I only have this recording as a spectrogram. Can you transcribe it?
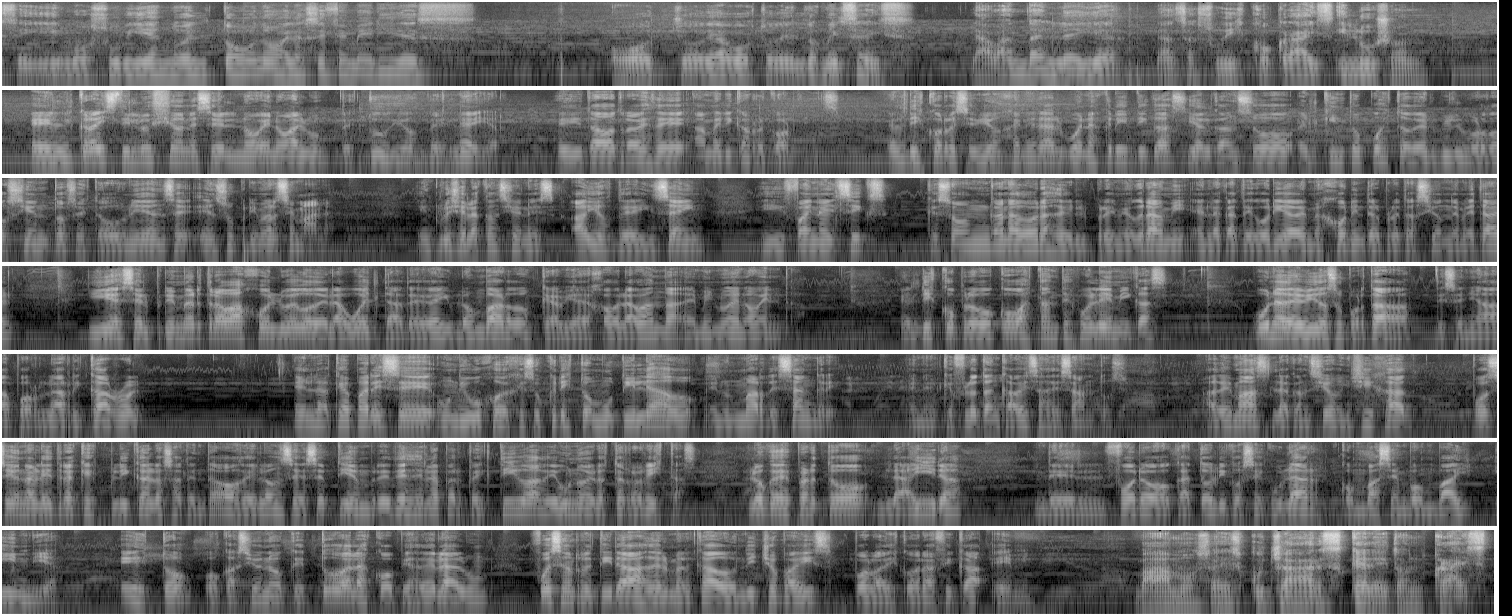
Seguimos subiendo el tono a las efemérides. 8 de agosto del 2006, la banda Slayer lanza su disco Christ Illusion. El Christ Illusion es el noveno álbum de estudio de Slayer, editado a través de American Recordings. El disco recibió en general buenas críticas y alcanzó el quinto puesto del Billboard 200 estadounidense en su primer semana. Incluye las canciones Eye of the Insane y Final Six, que son ganadoras del premio Grammy en la categoría de mejor interpretación de metal, y es el primer trabajo luego de la vuelta de Dave Lombardo, que había dejado la banda en 1990. El disco provocó bastantes polémicas, una debido a su portada, diseñada por Larry Carroll, en la que aparece un dibujo de Jesucristo mutilado en un mar de sangre, en el que flotan cabezas de santos. Además, la canción Jihad posee una letra que explica los atentados del 11 de septiembre desde la perspectiva de uno de los terroristas, lo que despertó la ira del foro católico secular con base en Bombay, India. Esto ocasionó que todas las copias del álbum fuesen retiradas del mercado en dicho país por la discográfica EMI. Vamos a escuchar Skeleton Christ.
